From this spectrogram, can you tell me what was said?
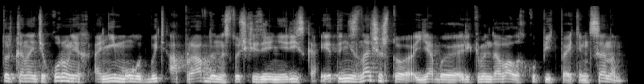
только на этих уровнях они могут быть оправданы с точки зрения риска. И это не значит, что я бы рекомендовал их купить по этим ценам,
